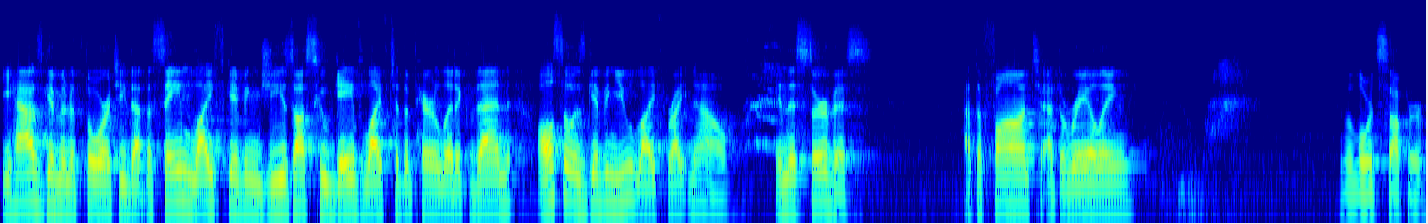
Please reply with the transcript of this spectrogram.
he has given authority that the same life giving Jesus who gave life to the paralytic then also is giving you life right now in this service, at the font, at the railing, in the Lord's Supper.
